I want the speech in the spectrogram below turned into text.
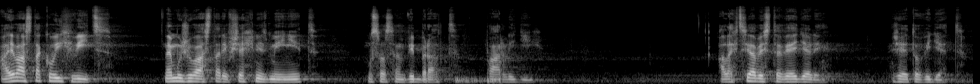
A je vás takových víc. Nemůžu vás tady všechny zmínit, musel jsem vybrat pár lidí. Ale chci, abyste věděli, že je to vidět.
